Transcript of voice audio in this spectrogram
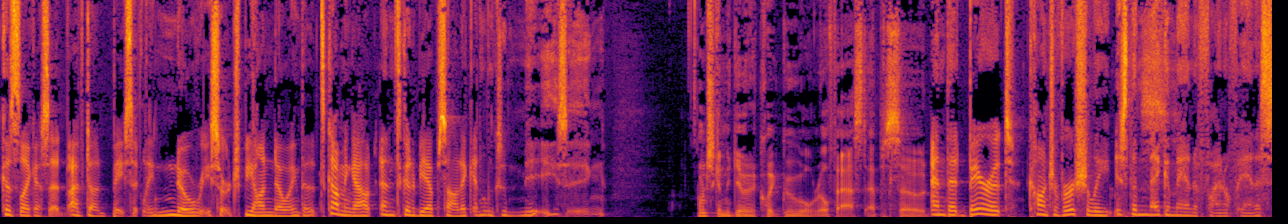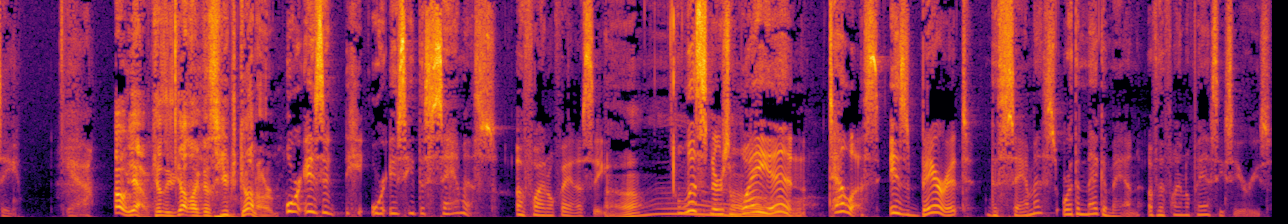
Because, like I said, I've done basically no research beyond knowing that it's coming out and it's going to be episodic and it looks amazing. I'm just going to give it a quick Google real fast. Episode. And that Barret, controversially, is the Mega Man of Final Fantasy. Yeah. Oh yeah, because he's got like this huge gun arm. Or is it? he- Or is he the Samus of Final Fantasy? Listeners, weigh oh. in. Tell us: Is Barret the Samus or the Mega Man of the Final Fantasy series?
